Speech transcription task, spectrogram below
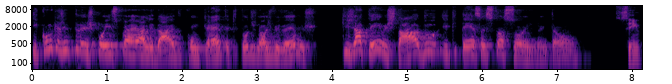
e como que a gente transpõe isso para a realidade concreta que todos nós vivemos, que já tem o Estado e que tem essas situações, né? Então, Sim,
